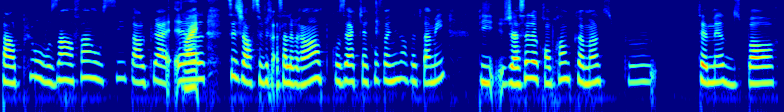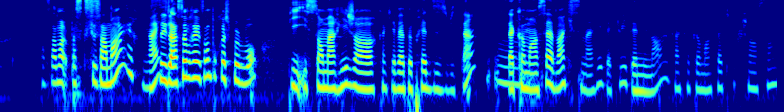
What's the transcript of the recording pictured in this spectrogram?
parlent plus aux enfants aussi, ils parlent plus à elle. Ouais. Tu sais, genre, ça a vraiment causé la cacophonie dans cette famille. Puis j'essaie de comprendre comment tu peux te mettre du bord à sa mère. Parce que c'est sa mère. Ouais. C'est la seule raison pourquoi je peux le voir. Puis ils se sont mariés, genre, quand il avait à peu près 18 ans. Ça a Mm. commencé avant qu'ils se marient. Fait que lui, il était mineur quand ils ont commencé à coucher ensemble.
